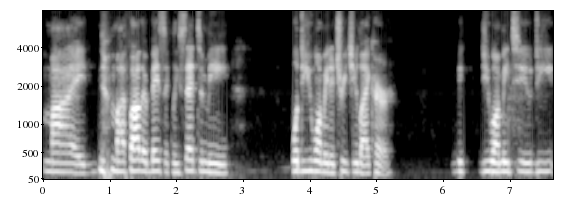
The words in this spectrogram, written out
my my father basically said to me, "Well, do you want me to treat you like her? Do you want me to? Do you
